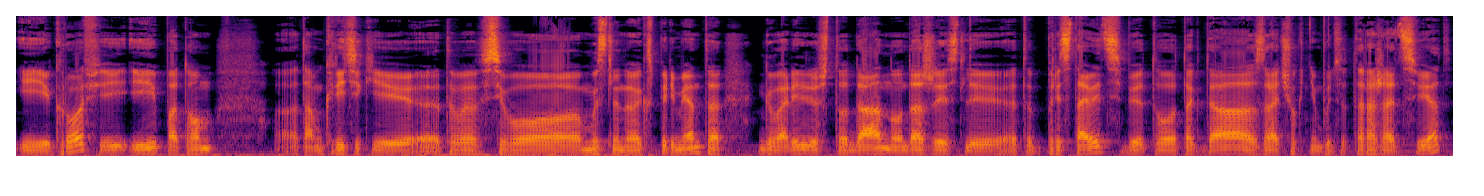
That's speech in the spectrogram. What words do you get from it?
и кровь, и, и потом Э, там критики этого всего мысленного эксперимента говорили, что да, но даже если это представить себе, то тогда зрачок не будет отражать свет,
